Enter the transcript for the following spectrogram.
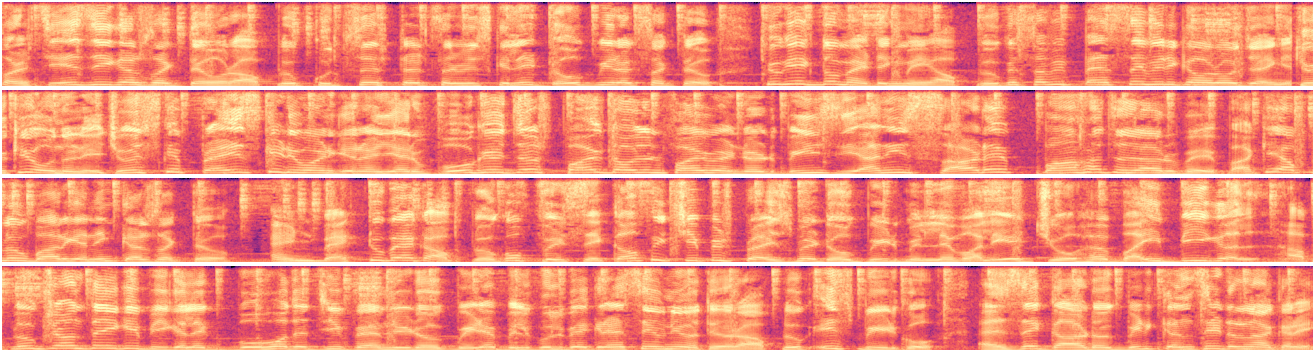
परचेज ही कर सकते हो, और आप लोग खुद से स्टेट सर्विस के लिए डॉग भी रख सकते हो, क्योंकि एक दो मैटिंग में आप लोग के सभी पैसे भी रिकवर हो जाएँगे। क्योंकि उन्होंने जो इसके प्राइस की डिमांड किया यार वो गए just five thousand five hundred rupees यानी साढ़े पाँच हज़ार रूपए। बाकी आप लोग बार्गेनिंग कर सकते हो। एंड बैक टू बैक आप लोगों को फिर से काफ़ी चीपेस्ट प्राइस में डॉग ब्रीड मिलने वाली है, जो है बाई बीगल आप लोग जानते हैं कि बीगल एक बहुत अच्छी फैमिली डॉग ब्रीड है, बिल्कुल भी अग्रेसिव नहीं होती और आप लोग इस ब्रीड को as a guard dog breed consider ना करें।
